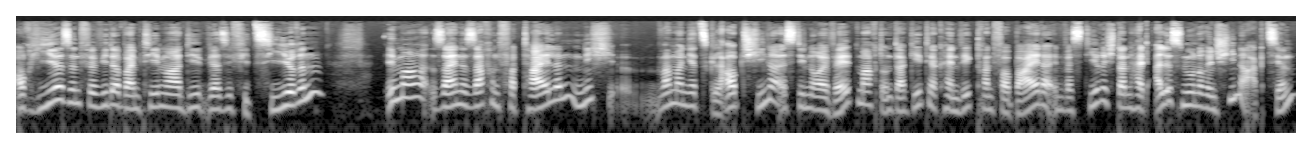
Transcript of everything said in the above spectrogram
Auch hier sind wir wieder beim Thema diversifizieren. Immer seine Sachen verteilen, nicht weil man jetzt glaubt, China ist die neue Weltmacht und da geht ja kein Weg dran vorbei, da investiere ich dann halt alles nur noch in China-Aktien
